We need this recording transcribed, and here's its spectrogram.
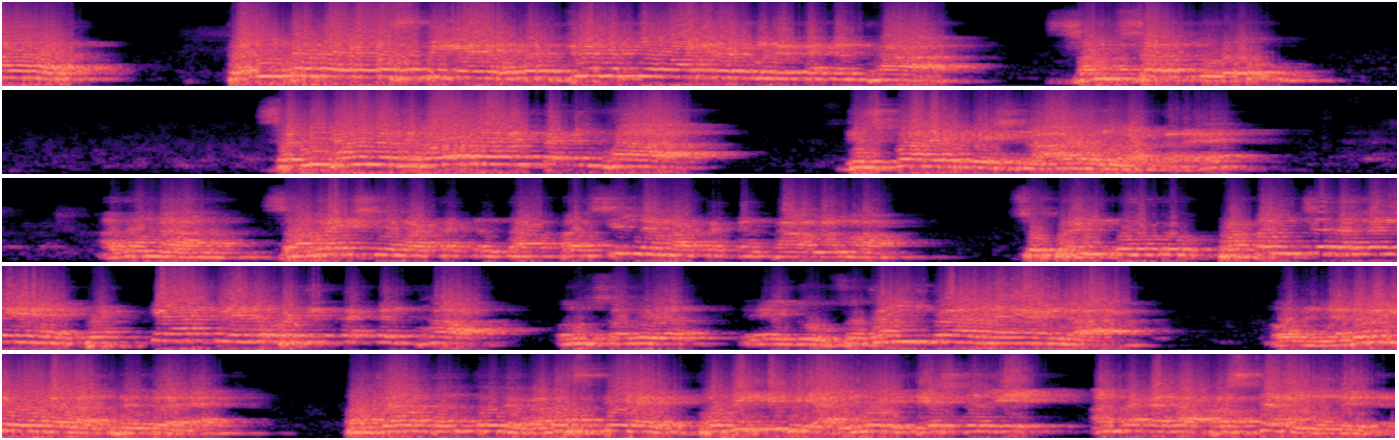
ತಂತ್ರದ ವ್ಯವಸ್ಥೆಗೆ ನಡ್ಕೊಂಡಿರ್ತಕ್ಕಂಥ ಸಂಸತ್ತು, ಸಂವಿಧಾನ ವಿರೋಧವಾಗಿರ್ತಕ್ಕಂಥ ಡಿಸ್ಕ್ವಾಲಿಫಿಕೇಶನ್ ಆರ್ಡರ್ ಮಾಡ್ತಾರೆ. ಅದನ್ನ ಸಂರಕ್ಷಣೆ ಮಾಡ್ತಕ್ಕಂತ ಪರಿಶೀಲನೆ ಮಾಡ್ತಕ್ಕಂತ ನಮ್ಮ ಸುಪ್ರೀಂ ಕೋರ್ಟ್ ಪ್ರಪಂಚದಲ್ಲೇ ಪ್ರಖ್ಯಾತಿಯನ್ನು ಪಡೆದಿರ್ತಕ್ಕಂಥ ಒಂದು ಸಂವಿಧಾನ ಇದು ಸ್ವತಂತ್ರ ನ್ಯಾಯಾಂಗ ಅವರ ನೆರವಿಗೆ ಹೋಗಲ್ಲ ಅಂತ ಹೇಳಿದ್ರೆ, ಪ್ರಜಾತಂತ್ರದ ವ್ಯವಸ್ಥೆ ಬದುಕಿದೆಯಾ? ಇನ್ನೂ ದೇಶದಲ್ಲಿ ಅಂತಕ್ಕಂಥ ಪ್ರಶ್ನೆ ನಮ್ಮ ಮುಂದೆ ಇದೆ.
